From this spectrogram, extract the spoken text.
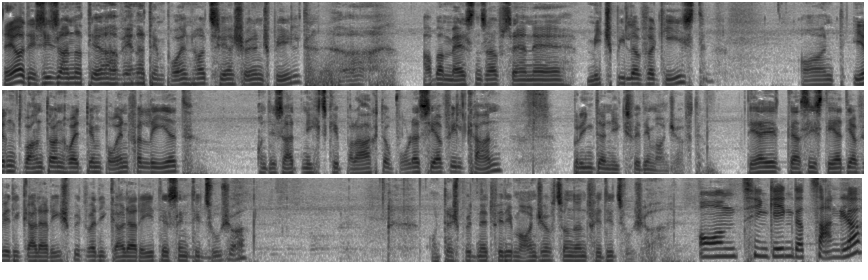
Ja, das ist einer, der, wenn er den Ball hat, sehr schön spielt, aber meistens auf seine Mitspieler vergießt und irgendwann dann halt den Ball verliert und es hat nichts gebracht, obwohl er sehr viel kann, bringt er nichts für die Mannschaft. Der, das ist der, der für die Galerie spielt, weil die Galerie, das sind die Zuschauer. Und der spielt nicht für die Mannschaft, sondern für die Zuschauer. Und hingegen der Zangler?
